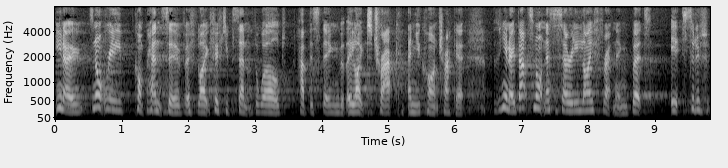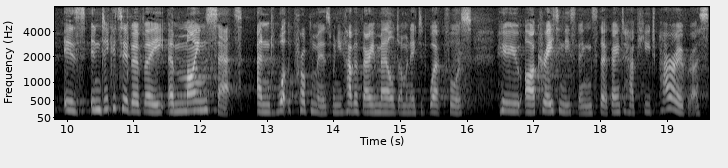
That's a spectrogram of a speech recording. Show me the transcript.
You know, it's not really comprehensive if like 50% of the world have this thing that they like to track and you can't track it. You know, that's not necessarily life threatening, but it sort of is indicative of a, a mindset and what the problem is when you have a very male dominated workforce who are creating these things that are going to have huge power over us.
